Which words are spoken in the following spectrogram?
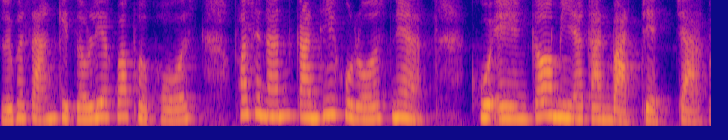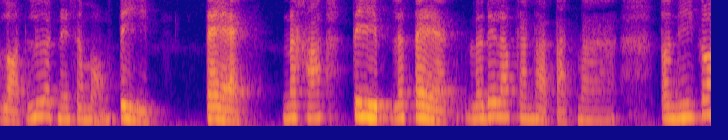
หรือภาษาอังกฤษเราเรียกว่า purpose เพราะฉะนั้นการที่ครูโรสเนี่ยครูเองก็มีอาการบาดเจ็บจากหลอดเลือดในสมองตีบ แตกนะคะ ตีบและแตกแล้วได้รับการผ่าตัดมา ตอนนี้ก็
